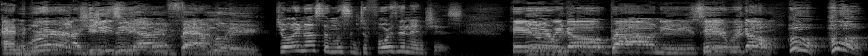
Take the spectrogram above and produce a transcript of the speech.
And, we're a GZM family. Join us and listen to Fourth and Inches. Here we go, brownies. Here we go. Huh, huh.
